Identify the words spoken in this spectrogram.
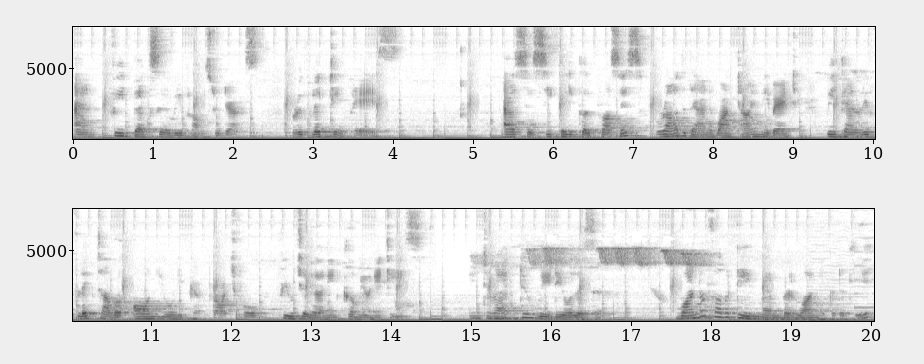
and feedback survey from students, reflecting pace. As a cyclical process rather than a one-time event, we can reflect our own unique approach for future learning communities. Interactive video lesson. One of our team member, Ruwan Nikotake,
